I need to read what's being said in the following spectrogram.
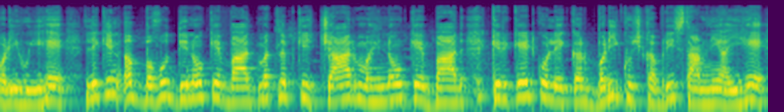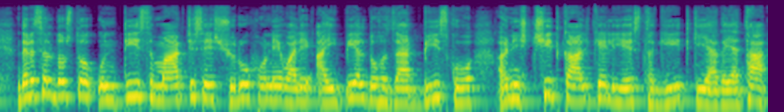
पड़ी हुई है। लेकिन अब बहुत दिनों के बाद मतलब कि चार महीनों के बाद क्रिकेट को लेकर बड़ी खुशखबरी सामने आई है। दरअसल दोस्तों 29 मार्च से शुरू होने वाले आईपीएल 2020 को अनिश्चित काल के लिए स्थगित किया गया था।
